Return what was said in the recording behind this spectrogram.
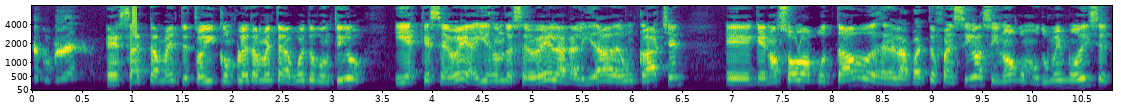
¿Qué tú crees? Exactamente, estoy completamente de acuerdo contigo y es que se ve, ahí es donde se ve la calidad de un catcher eh, que no solo ha aportado desde la parte ofensiva, sino como tú mismo dices,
